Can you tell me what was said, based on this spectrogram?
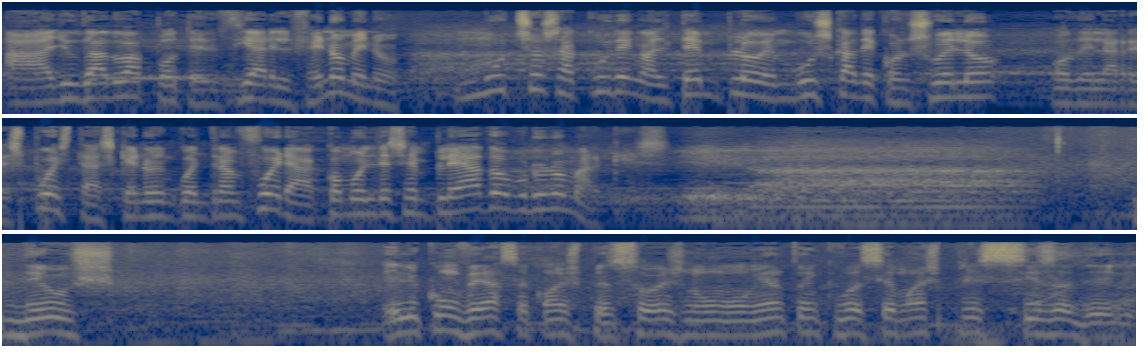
ha ayudado a potenciar el fenómeno. Muchos acuden al templo en busca de consuelo o de las respuestas que no encuentran fuera, como el desempleado Bruno Márquez. Deus, ele conversa com as pessoas no momento em que você mais precisa dele.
